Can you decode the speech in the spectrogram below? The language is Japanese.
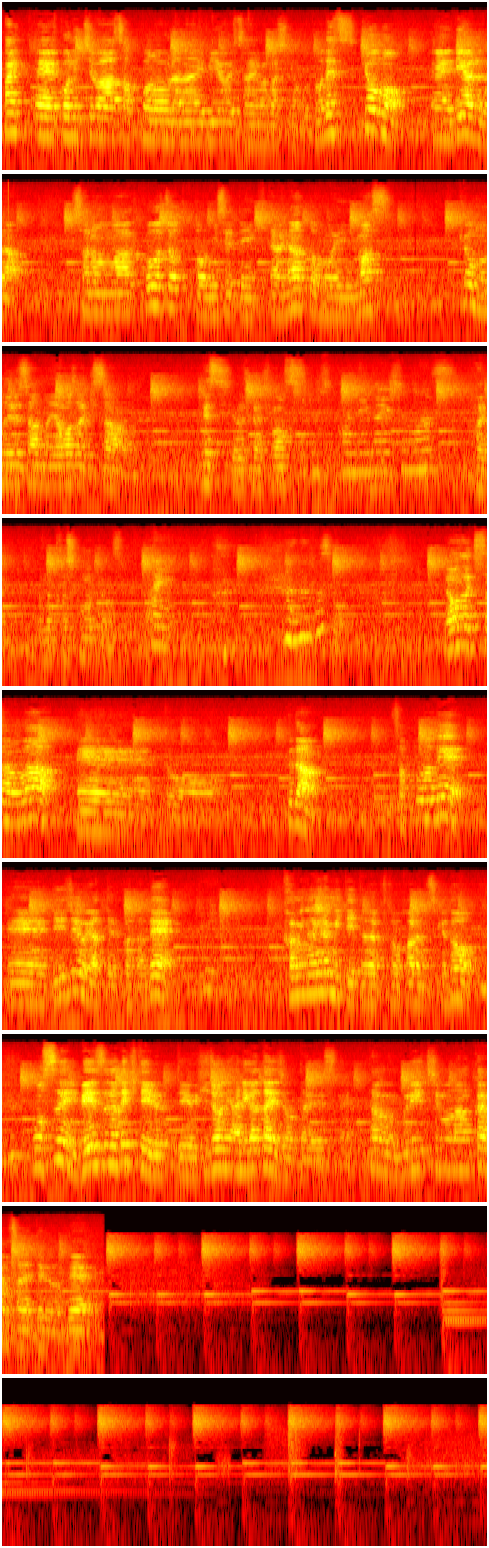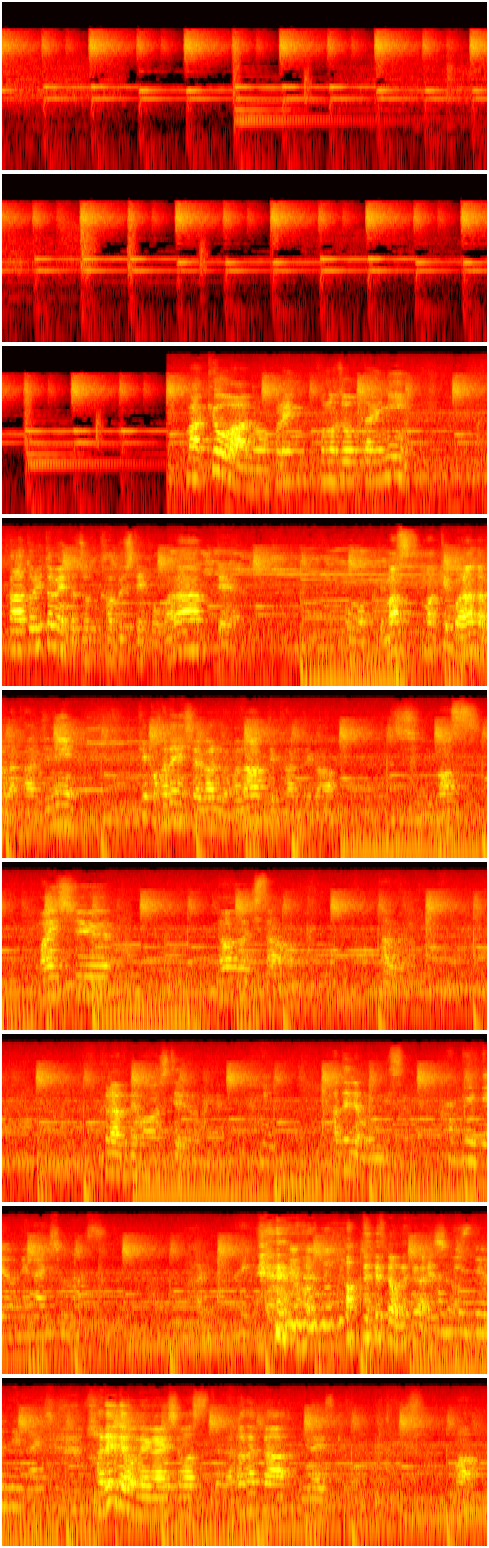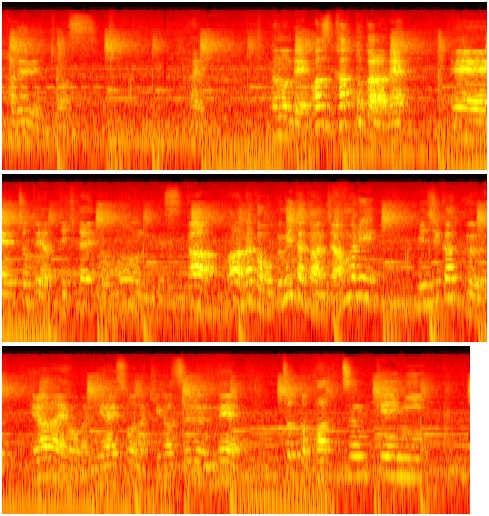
はい、えー、こんにちは。札幌占い美容師山菓子のことです。今日も、えー、リアルなサロンワークをちょっと見せていきたいなと思います。今日モデルさんの山崎さんです。よろしくお願いします。よろしくお願いします。はいなんかかしこまってますね。はい。山崎さんはえー、っと普段札幌で、えー、DJ をやってる方で、はい髪の色見ていただくと分かるんですけどもうすでにベースができているっていう非常にありがたい状態ですね。多分ブリーチも何回もされてるので。まあ、今日はあのこれこの状態にカラートリートメントちょっとかぶしていこうかなって思ってます、まあ、結構ランダムな感じに結構派手に仕上がるのかなっていう感じがします。毎週山崎さん多分クラブで回してるので、はい、派手でもいいんですよ派手でお願いします。はい、はい、派手でお願いします派手でお願いしますってなかなかいないですけどまあ派手でいきます。はい。なのでまずカットからね、えー、ちょっとやっていきたいと思うんですがまあなんか僕見た感じあんまり短く切らない方が似合いそうな気がするんでちょっとパッツン系に、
